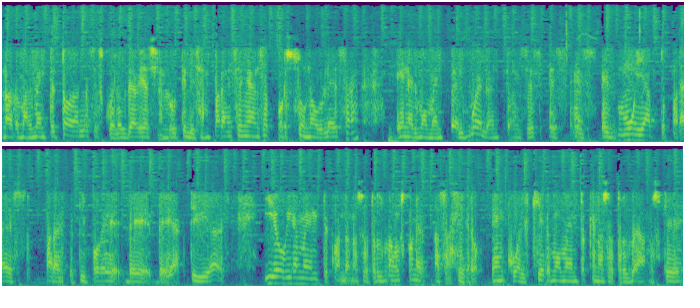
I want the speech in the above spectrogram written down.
Normalmente todas las escuelas de aviación lo utilizan para enseñanza por su nobleza en el momento del vuelo. Entonces es, es, es muy apto para esto, para este tipo de, de actividades. Y obviamente cuando nosotros vamos con el pasajero, en cualquier momento que nosotros veamos que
